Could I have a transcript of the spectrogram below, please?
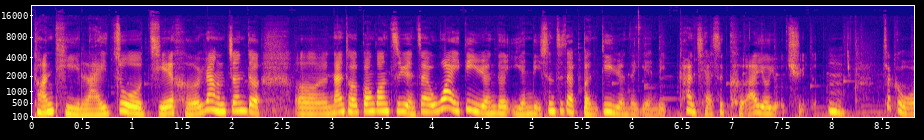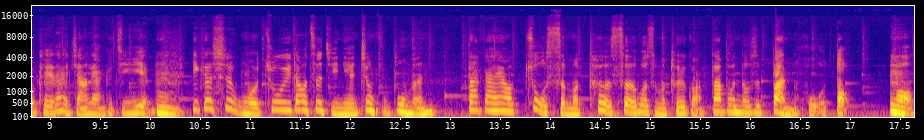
团体来做结合，让真的呃南投观光资源在外地人的眼里，甚至在本地人的眼里，看起来是可爱又有趣的。嗯这个我可以来讲两个经验，嗯一个是我注意到这几年政府部门大概要做什么特色或什么推广，大部分都是办活动。嗯。哦，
